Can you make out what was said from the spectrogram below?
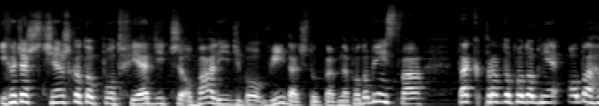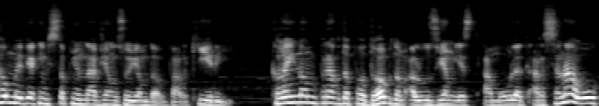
I chociaż ciężko to potwierdzić czy obalić, bo widać tu pewne podobieństwa, tak prawdopodobnie oba hełmy w jakimś stopniu nawiązują do Valkyrii. Kolejną prawdopodobną aluzją jest amulet arsenału,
